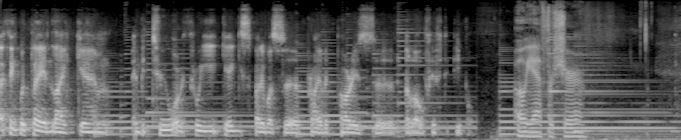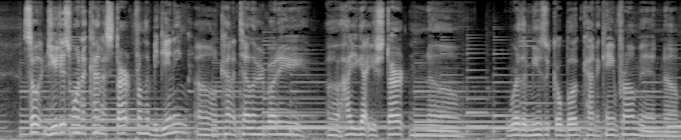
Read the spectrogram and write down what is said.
I think we played like um, maybe two or three gigs, but it was uh, private parties uh, below 50 people. Oh, yeah, for sure. So, do you just want to kind of start from the beginning? Uh, kind of tell everybody uh, how you got your start and uh, where the musical bug kind of came from, and um,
